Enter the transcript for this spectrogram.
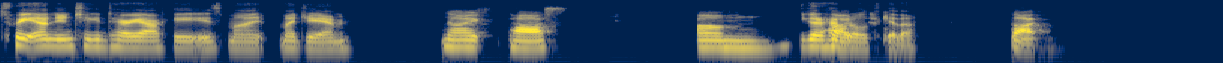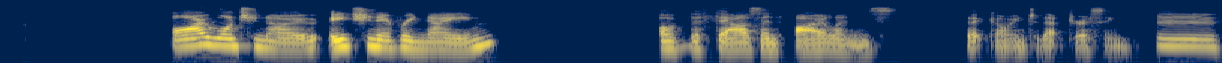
sweet onion chicken teriyaki is my my jam. No, pass. Um, You gotta have it all together. but I want to know each and every name of the thousand islands that go into that dressing. Mm,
